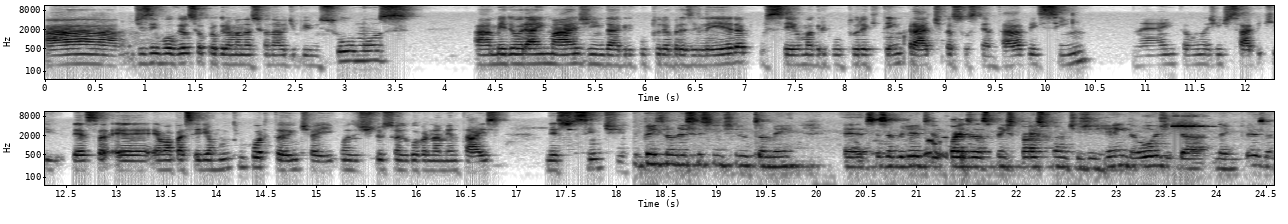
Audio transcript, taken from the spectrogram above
a desenvolver o seu Programa Nacional de Bioinsumos, a melhorar a imagem da agricultura brasileira, por ser uma agricultura que tem práticas sustentáveis, sim. Né? Então, a gente sabe que essa é, é uma parceria muito importante aí com as instituições governamentais neste sentido. E pensando nesse sentido também, é, você saberia dizer quais as principais fontes de renda hoje da, da empresa?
